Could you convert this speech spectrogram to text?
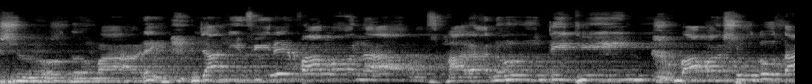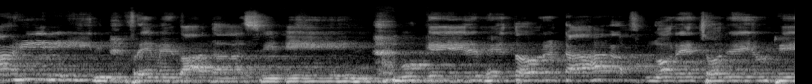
শুধু মানে জানি ফিরে পাবো না হারানো তিথি বাবা শুধু তাহির প্রেমে বাধা স্মৃতি। বুকের ভেতরটা নরে চড়ে উঠে,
